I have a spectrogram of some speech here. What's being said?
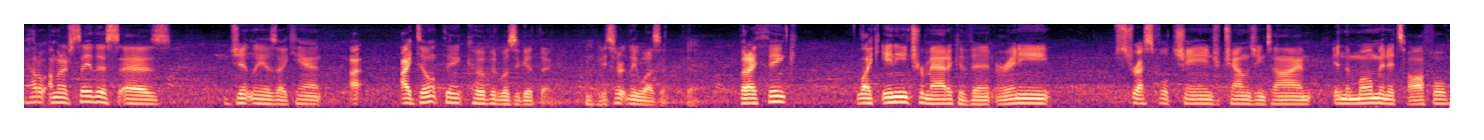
how do, I'm going to say this as gently as I can. I, I don't think COVID was a good thing. It certainly wasn't. Yeah. But I think, like any traumatic event or any stressful change or challenging time, in the moment it's awful.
